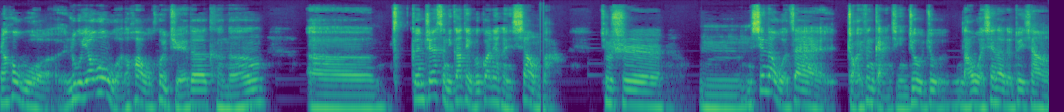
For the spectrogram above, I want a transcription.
然后我如果要问我的话，我会觉得可能呃，跟 Jason 你刚才有个观点很像吧，就是。嗯，现在我在找一份感情，就就拿我现在的对象，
